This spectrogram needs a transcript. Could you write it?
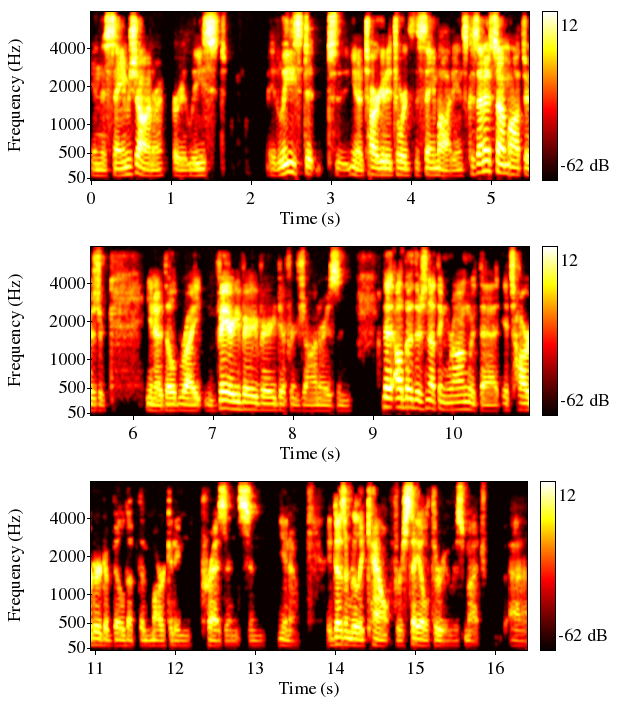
in the same genre, or at least at least it, you know targeted towards the same audience, because I know some authors are you know they'll write very very very different genres and that, although there's nothing wrong with that it's harder to build up the marketing presence and you know it doesn't really count for sale through as much uh,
